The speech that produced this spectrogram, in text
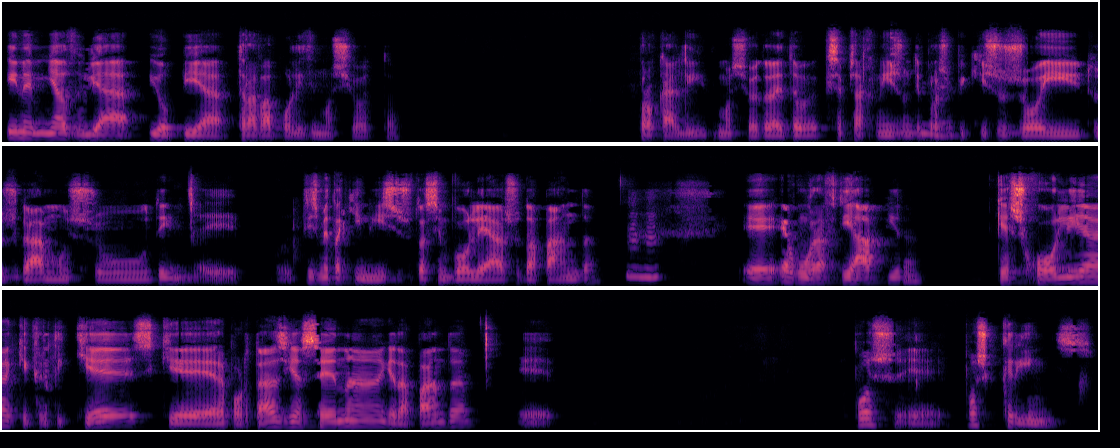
Είναι μια δουλειά η οποία τραβά πολύ δημοσιότητα. Προκαλεί δημοσιότητα, δηλαδή το ξεψαχνίζουν την Ναι. προσωπική σου ζωή, τους γάμους σου, τι, ε, τις μετακινήσεις σου, τα συμβόλαιά σου, τα πάντα. Μμμ. Ε, έχουν γραφτεί άπειρα και σχόλια και κριτικές και ρεπορτάζ για σένα, για τα πάντα. Ε, πώς, ε, πώς κρίνεις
